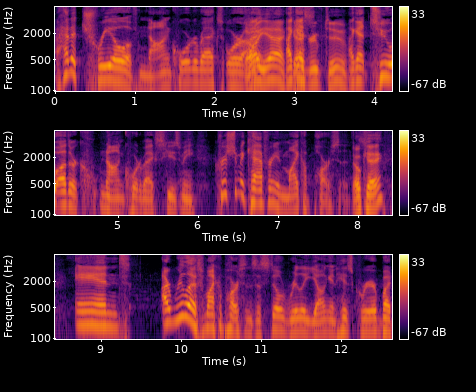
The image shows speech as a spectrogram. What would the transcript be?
I had a trio of non-quarterbacks, or Oh, I, yeah, I got guess group two. I got two other qu- non-quarterbacks. Excuse me, Christian McCaffrey and Micah Parsons. Okay. and I realize Micah Parsons is still really young in his career, but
